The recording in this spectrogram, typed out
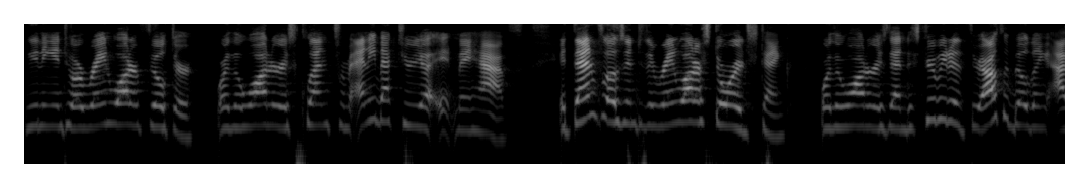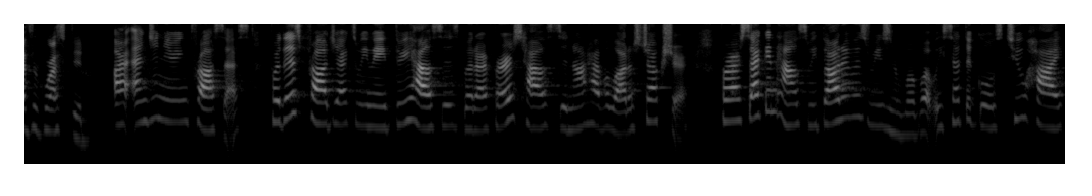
leading into a rainwater filter where the water is cleansed from any bacteria it may have. It then flows into the rainwater storage tank where the water is then distributed throughout the building as requested. Our engineering process. For this project, we made three houses, but our first house did not have a lot of structure. For our second house, we thought it was reasonable, but we set the goals too high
